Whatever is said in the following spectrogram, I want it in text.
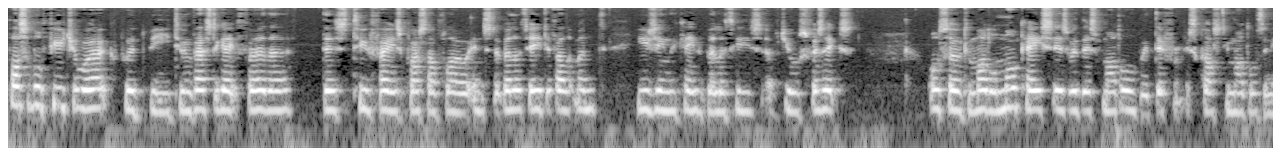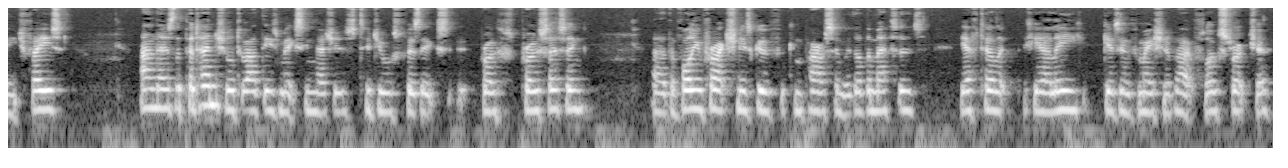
Possible future work would be to investigate further this two-phase Poiseuille flow instability development using the capabilities of DualSPHysics. Also to model more cases with this model with different viscosity models in each phase. And there's the potential to add these mixing measures to DualSPHysics processing uh, the volume fraction is good for comparison with other methods. The FTLE gives information about flow structure,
